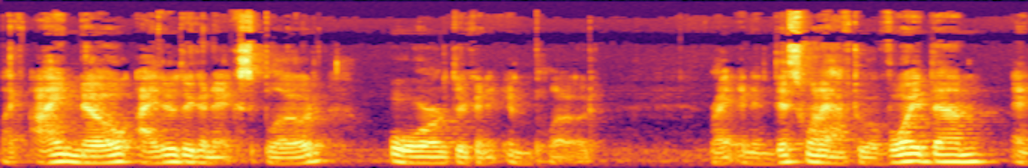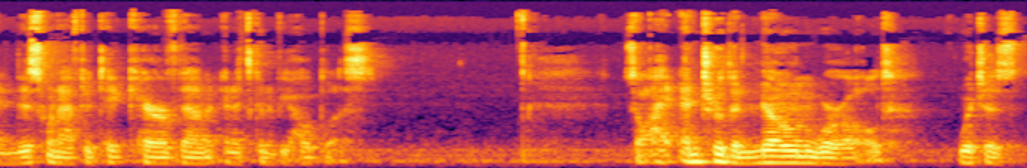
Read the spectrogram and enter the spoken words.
Like I know either they're going to explode or they're going to implode right? And in this one, I have to avoid them, and in this one, I have to take care of them, and it's going to be hopeless. So I enter the known world, which is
